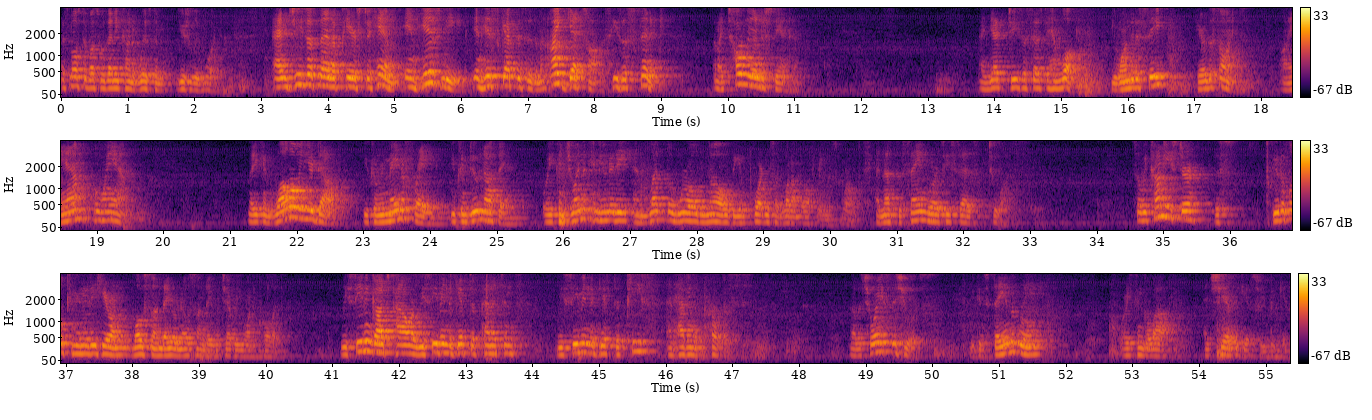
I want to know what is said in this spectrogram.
As most of us with any kind of wisdom usually would. And Jesus then appears to him in his need, in his skepticism. And I get Thomas. He's a cynic. And I totally understand him. And yet Jesus says to him, Look, you wanted to see? Here are the signs. I am who I am. Now you can wallow in your doubt. You can remain afraid. You can do nothing. Or you can join the community and let the world know the importance of what I'm offering this world. And that's the same words he says to us. So we come Easter, this beautiful community here on Low Sunday or No Sunday, whichever you want to call it. Receiving God's power, receiving the gift of penitence, receiving the gift of peace, and having a purpose. Now the choice is yours. You can stay in the room, or you can go out and share the gifts you've been given.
